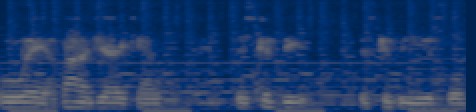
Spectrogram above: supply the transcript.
Oh wait, I found a jerry can. This could be this could be useful.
